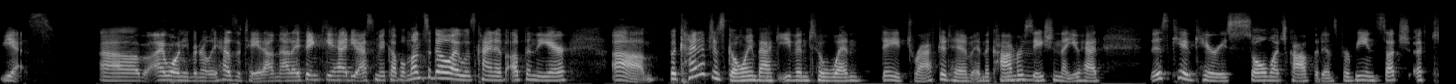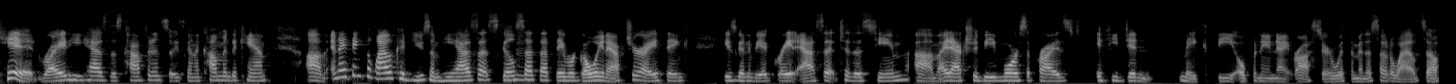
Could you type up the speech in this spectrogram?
Yes. Uh, I won't even really hesitate on that. I think you had you asked me a couple months ago, I was kind of up in the air. Um, but kind of just going back even to when they drafted him and the conversation that you had, this kid carries so much confidence for being such a kid, right? He has this confidence, so he's going to come into camp. Um, and I think the Wild could use him. He has that skill Mhm. set that they were going after. I think he's going to be a great asset to this team. Um, I'd actually be more surprised if he didn't make the opening night roster with the Minnesota Wild. So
